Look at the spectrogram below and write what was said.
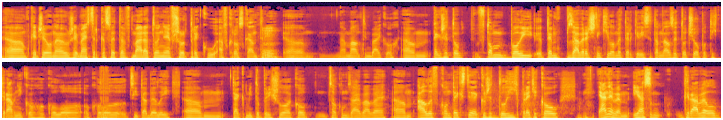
um, keďže ona už je majsterka sveta v maratóne, v short tracku a v cross country hmm. um, na mountain bikoch. Um, takže to v tom boli ten záverečný kilometr, kedy sa tam naozaj točilo po tých trávnikoch okolo, okolo Citadely, um, tak mi to prišlo ako celkom zaujímavé. Um, ale v kontexte akože dlhých pretekov, ja neviem, ja som gravel,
